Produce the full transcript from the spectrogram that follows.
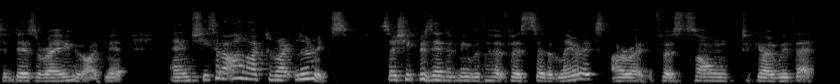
to Desiree, who I'd met, and she said I like to write lyrics. So she presented me with her first set of lyrics. I wrote the first song to go with that.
